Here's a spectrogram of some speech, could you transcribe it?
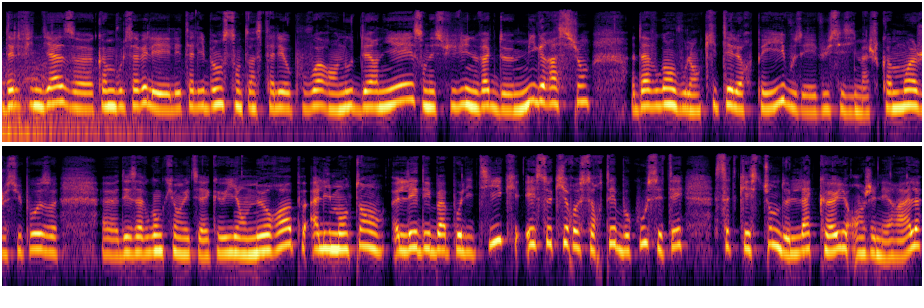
Delphine Diaz, euh, comme vous le savez, les, les, talibans sont installés au pouvoir en août dernier. S'en est suivi une vague de migration d'Afghans voulant quitter leur pays. Vous avez vu ces images comme moi, je suppose, euh, des Afghans qui ont été accueillis en Europe, alimentant les débats politiques. Et ce qui ressortait beaucoup, c'était cette question de l'accueil en général.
